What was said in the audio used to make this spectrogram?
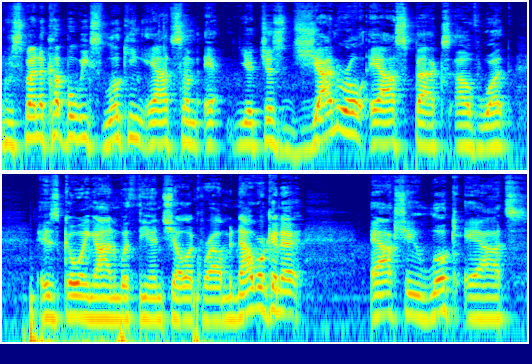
we spent a couple weeks looking at some eh, just general aspects of what is going on with the angelic realm. And now we're going to actually look at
